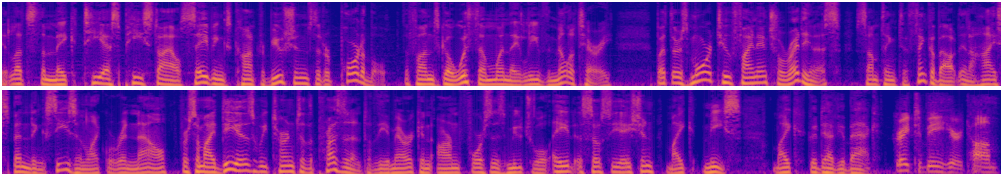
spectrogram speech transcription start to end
It lets them make TSP style savings contributions that are portable. The funds go with them when they leave the military. But there's more to financial readiness, something to think about in a high spending season like we're in now. For some ideas, we turn to the president of the American Armed Forces Mutual Aid Association, Mike Meese. Mike, good to have you back. Great to be here, Tom.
